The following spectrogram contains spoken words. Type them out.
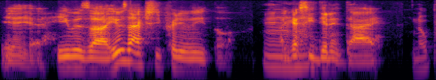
Yeah, yeah. He was uh he was actually pretty lethal. I guess he didn't die. Nope.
